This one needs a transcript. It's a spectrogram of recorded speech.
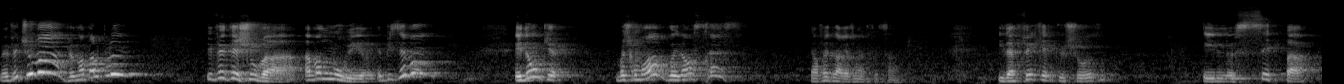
Mais fais tchouva, je n'en parle plus. Il fait tes chouvas avant de mourir, et puis c'est bon. Et donc, moi je comprends pourquoi il est en stress. Et en fait, la raison est très simple. Il a fait quelque chose et il ne sait pas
